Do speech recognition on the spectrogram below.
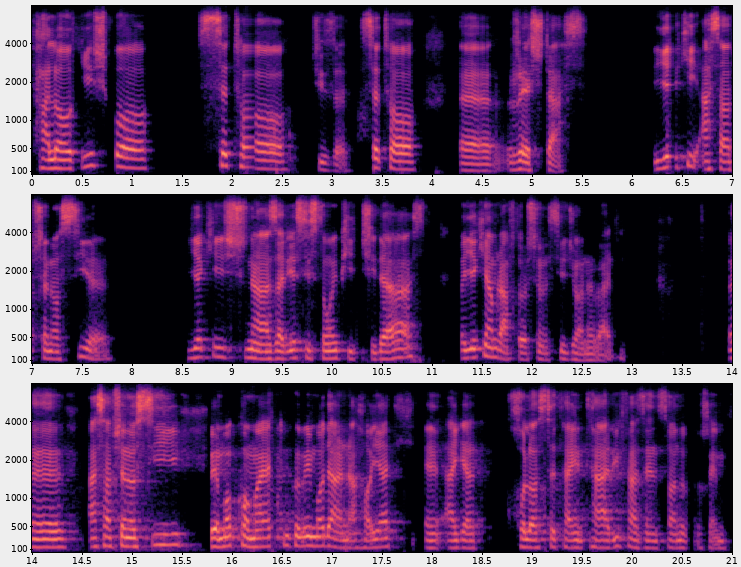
تلاقیش با سه تا چیزه سه تا رشته است. یکی عصب شناسیه یکیش نظریه سیستم پیچیده است و یکی هم رفتارشناسی جانوری. عصب شناسی به ما کمک می‌کنه. ما در نهایت اگر خلاصه ترین تعریف از انسان رو بخوایم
